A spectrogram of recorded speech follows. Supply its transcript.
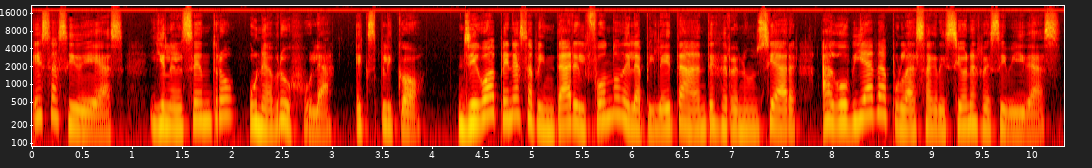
esas ideas y en el centro una brújula, explicó. Llegó apenas a pintar el fondo de la pileta antes de renunciar, agobiada por las agresiones recibidas.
